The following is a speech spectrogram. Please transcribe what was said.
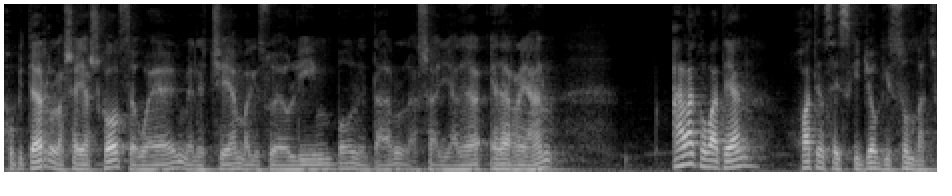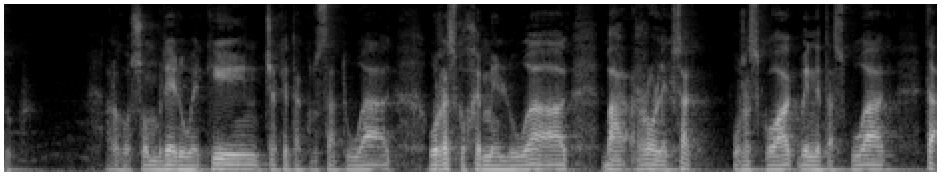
Jupiter lasai asko zegoen, meretxean, bagizue Olimpon eta lasai ederrean. Halako batean, joaten zaizkio gizon batzuk. Halako sombreruekin, txaketa kruzatuak, urrezko gemeluak, ba, Rolexak, urrezkoak, benetazkuak, eta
